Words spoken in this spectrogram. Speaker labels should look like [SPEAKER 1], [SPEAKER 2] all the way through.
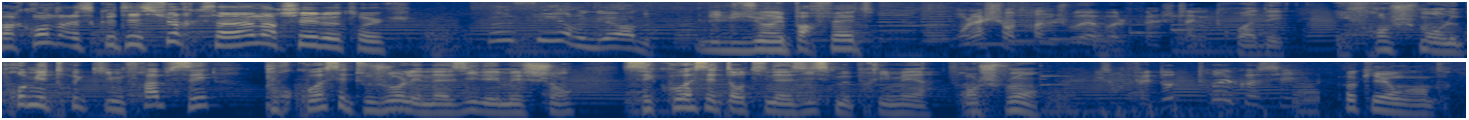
[SPEAKER 1] Par contre, est-ce que t'es sûr que ça va marcher le truc
[SPEAKER 2] Ah si, regarde, l'illusion est parfaite.
[SPEAKER 3] Bon là je suis en train de jouer à Wolfenstein 3D. Et franchement, le premier truc qui me frappe c'est pourquoi c'est toujours les nazis les méchants? C'est quoi cet antinazisme primaire? Franchement, ils ont fait d'autres trucs aussi.
[SPEAKER 2] Ok, on rentre.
